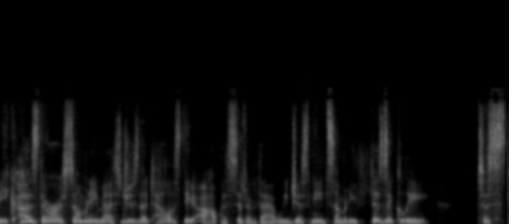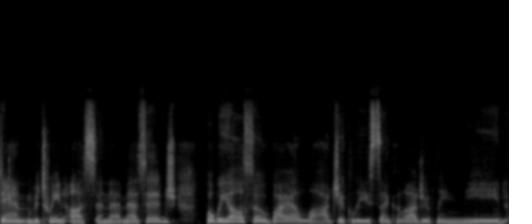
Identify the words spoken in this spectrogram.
because there are so many messages that tell us the opposite of that. We just need somebody physically to stand between us and that message. But we also biologically, psychologically need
